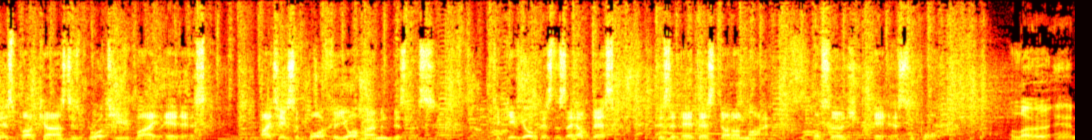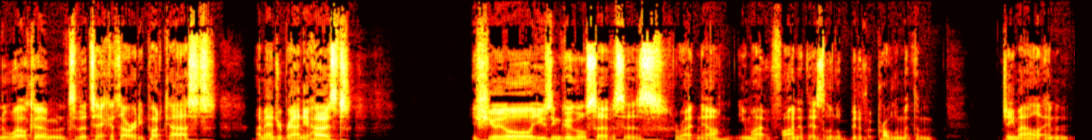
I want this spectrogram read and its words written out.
This podcast is brought to you by AirDesk, IT support for your home and business. To give your business a help desk, visit airdesk.online or search AirDesk support. Hello and welcome to the Tech Authority podcast. I'm Andrew Brown, your host. If you're using Google services right now, you might find that there's a little bit of a problem with them. Gmail and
